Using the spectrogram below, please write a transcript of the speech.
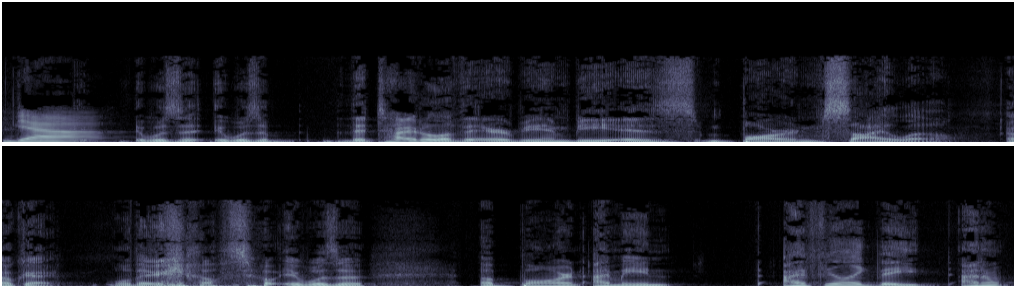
yeah. it was a. It was a. The title of the Airbnb is Barn Silo. Okay. Well, there you go. So it was a a barn. I mean, I feel like they. I don't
